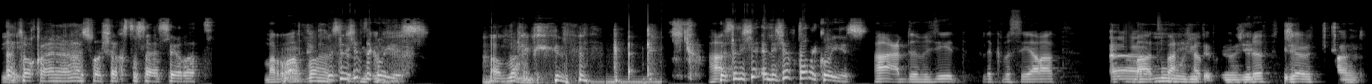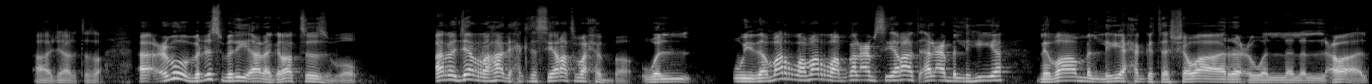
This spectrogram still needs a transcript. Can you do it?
في أتوقع أنا اسوء شخص تسع السيارات. مرة؟ بس اللي شفته كويس. الظاهر بس اللي ش... اللي شفته أنا كويس. ها عبد المجيد لك بالسيارات؟ آه، ما تفحط، drift. جاء الاتصال آه جاء الاتصال. آه عموما بالنسبة لي أنا Gran Turismo أنا الجره هذه حقت السيارات ما أحبها وال... وإذا مرة مرة أبغى ألعب سيارات ألعب اللي هي نظام اللي هي حقت الشوارع ولا ال- العوالم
